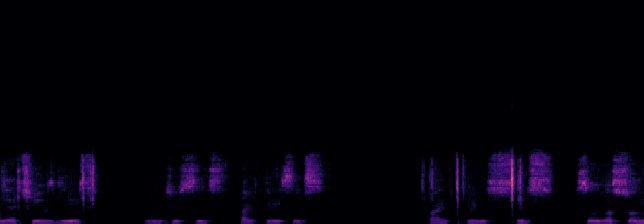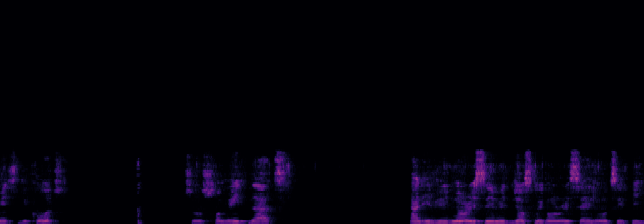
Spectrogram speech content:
Let's use this. 126 536 536 so just submit the code. So submit that and if you did not receive it just click on resend otp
